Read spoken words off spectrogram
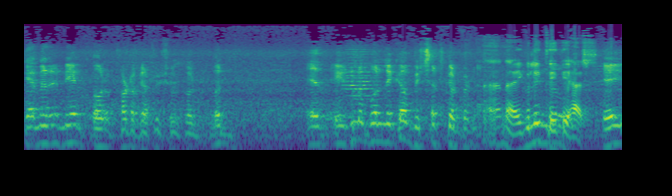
ক্যামেরা নিয়ে ওর ফটোগ্রাফি শুরু করব। এইগুলো বললে কেউ বিশ্বাস করবে না। না এগুলি তো ইতিহাস। এই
